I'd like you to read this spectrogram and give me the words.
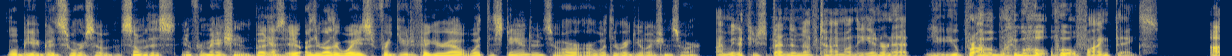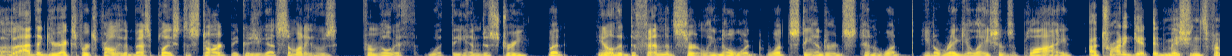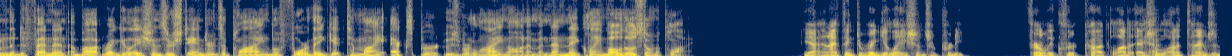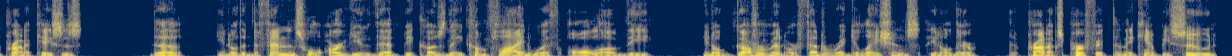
will be a good source of some of this information. But Yeah. is, are there other ways for you to figure out what the standards are or what the regulations are? I mean, if you spend enough time on the internet, you, you probably will will find things. Uh, but Uh, I think your expert's probably the best place to start because you got somebody who's familiar with with the industry. But you know, the defendants certainly know what what standards and what you know regulations apply. I try to get admissions from the defendant about regulations or standards applying before they get to my expert who's relying on them, and then they claim, "Oh, those don't apply." Yeah, and I think the regulations are pretty fairly clear cut. A lot of actually a lot of times in product cases, the you know the defendants will argue that because they complied with all of the you know government or federal regulations, you know their their product's perfect and they can't be sued.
